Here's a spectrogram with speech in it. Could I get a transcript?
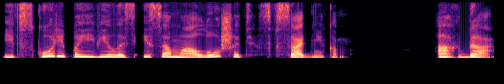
И вскоре появилась и сама лошадь с всадником. Ах да,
